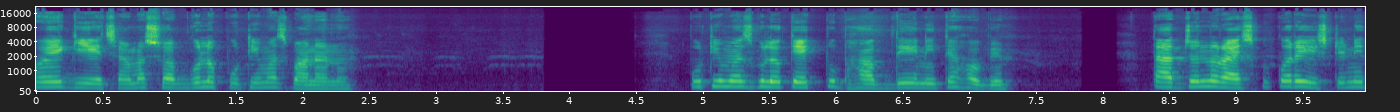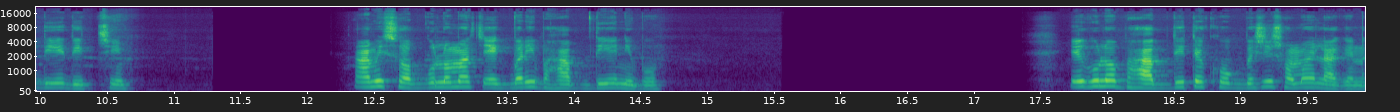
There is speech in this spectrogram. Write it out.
হয়ে গিয়েছে আমার সবগুলো পুঁটি মাছ বানানো। পুঁটি মাছগুলোকে একটু ভাপ দিয়ে নিতে হবে। তার জন্য রাইস কুকারে স্টেনে দিয়ে দিচ্ছি। আমি সবগুলো মাছ একবারই ভাপ দিয়ে নিব। এগুলো ভাপ দিতে খুব বেশি সময় লাগে না।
